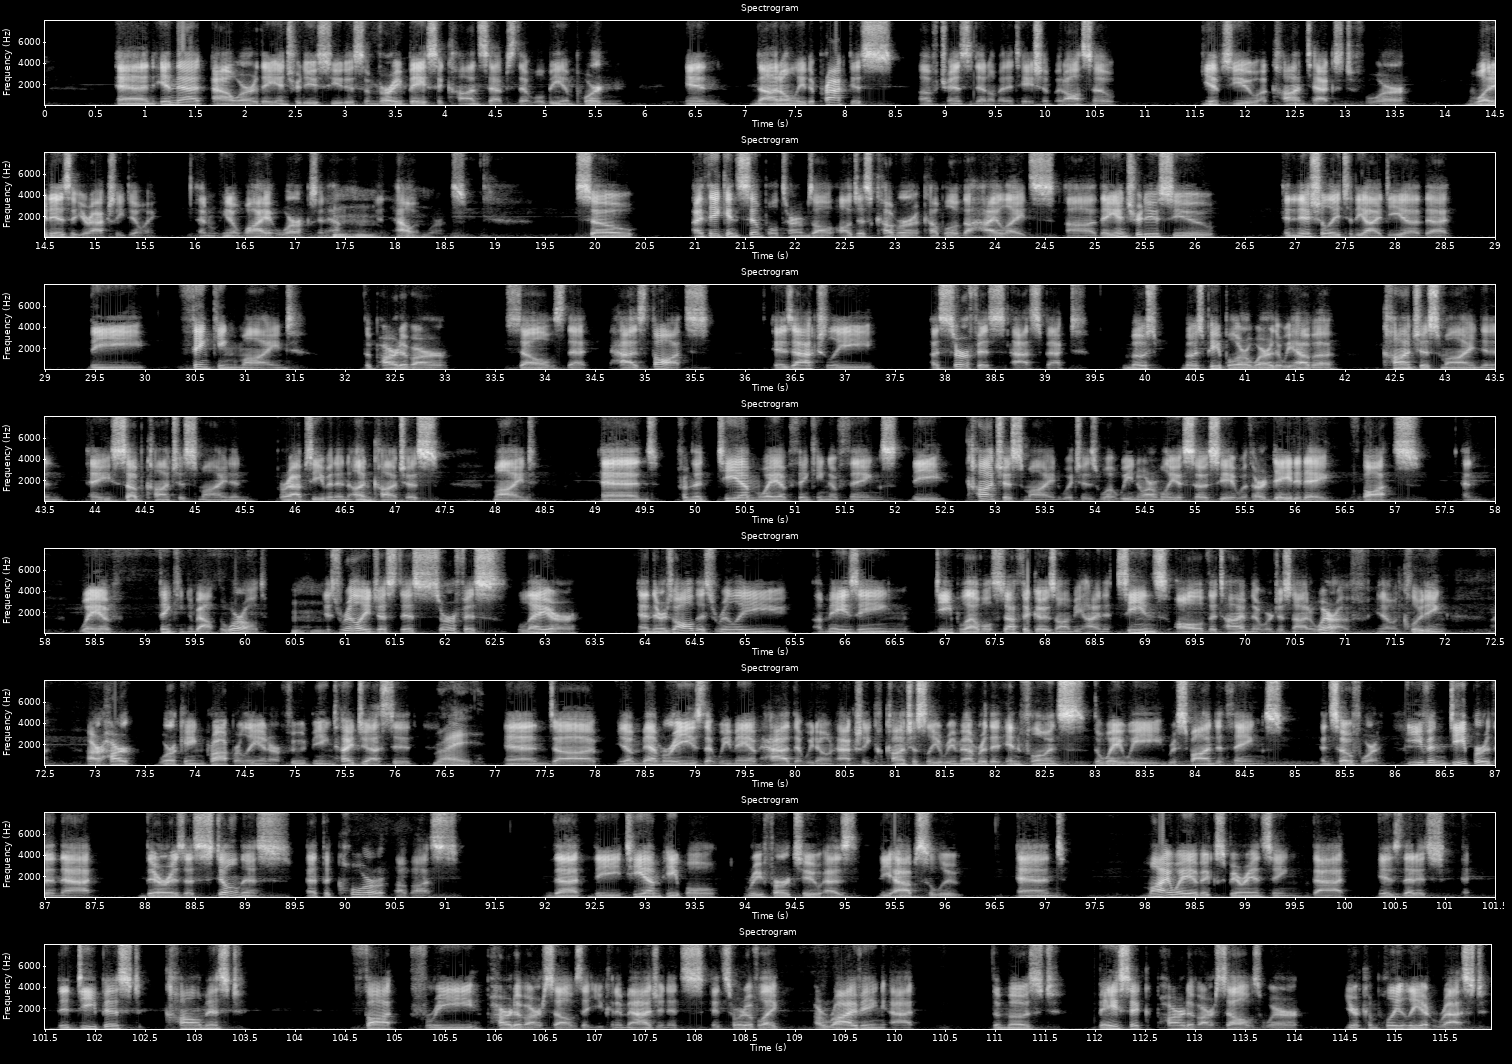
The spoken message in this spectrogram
and in that hour they introduce you to some very basic concepts that will be important in not only the practice of transcendental meditation but also gives you a context for what it is that you're actually doing and you know why it works and how, Mhm. and how it works so I think in simple terms, I'll, I'll just cover a couple of the highlights. Uh, they introduce you initially to the idea that the thinking mind, the part of ourselves that has thoughts, is actually a surface aspect. Most most people are aware that we have a conscious mind and a subconscious mind, and perhaps even an unconscious mind. And from the TM way of thinking of things, the conscious mind, which is what we normally associate with our day to day thoughts and way of thinking about the world hmm is really just this surface layer. And there's all this really amazing deep level stuff that goes on behind the scenes all of the time that we're just not aware of you know including our heart working properly and our food being digested. Right. and uh, you know memories that we may have had that we don't actually consciously remember that influence the way we respond to things and so forth even deeper than that there is a stillness at the core of us that the tm people refer to as the absolute. And my way of experiencing that is that it's the deepest calmest thought free part of ourselves that you can imagine. It's it's sort of like arriving at the most basic part of ourselves where you're completely at rest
